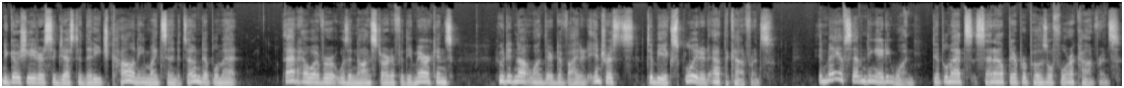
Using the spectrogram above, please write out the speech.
Negotiators suggested that each colony might send its own diplomat. That, however, was a non starter for the Americans, who did not want their divided interests to be exploited at the conference. In May of 1781, diplomats sent out their proposal for a conference.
